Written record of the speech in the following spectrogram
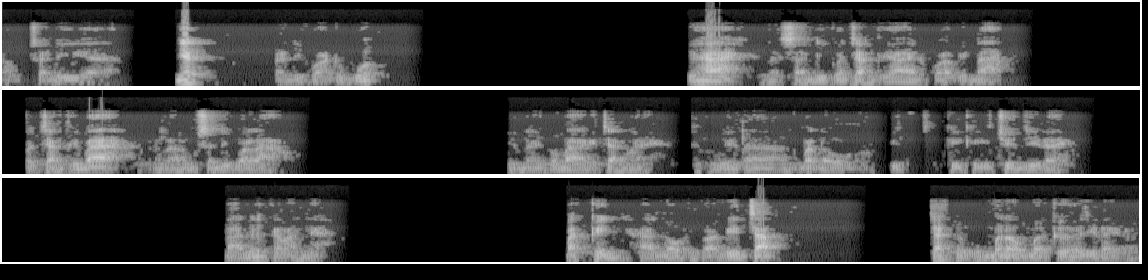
Ông sẽ đi uh, nhất là đi qua trung quốc. Thứ hai là sẽ đi qua trọng thứ hai là qua việt nam. Và chặng thứ ba là ông sẽ đi qua lào. Hiện nay có ba cái chặng này thì không biết là bắt đầu cái, cái, cái, chuyện gì đây? Ba nước các bạn nhé. Bắc Kinh, Hà Nội và Viên Chăn chắc là cũng bắt đầu mở cửa gì đây rồi.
